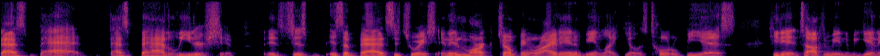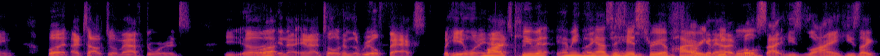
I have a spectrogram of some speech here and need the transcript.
That's bad. That's bad leadership. It's just it's a bad situation. And then Mark jumping right in and being like, "Yo, it's total BS." He didn't talk to me in the beginning, but I talked to him afterwards. Uh, well, and I and I told him the real facts, but he didn't want to. Mark Cuban, I mean, like, he has a history of hiring people. both sides. He's lying. He's like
